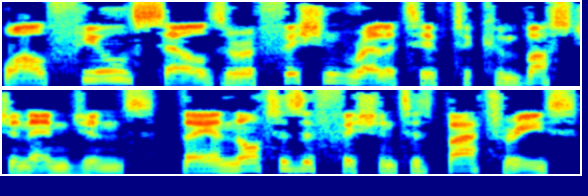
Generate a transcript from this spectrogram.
While fuel cells are efficient relative to combustion engines, they are not as efficient as batteries,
